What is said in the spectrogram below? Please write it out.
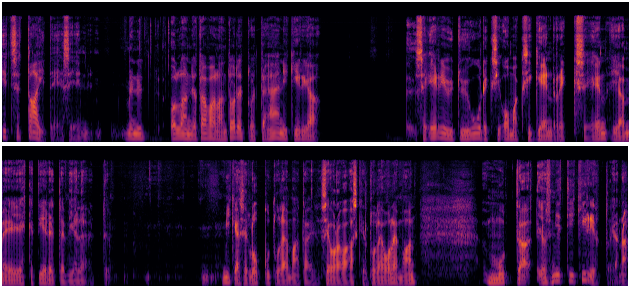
itse taiteeseen. Me nyt ollaan jo tavallaan todettu, että äänikirja se eriytyy uudeksi omaksi genrekseen ja me ei ehkä tiedetä vielä, että mikä se lopputulema tai seuraava askel tulee olemaan. Mutta jos miettii kirjoittajana,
